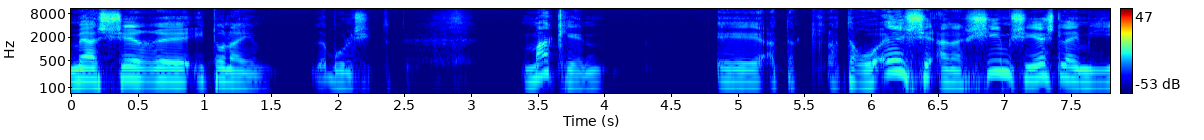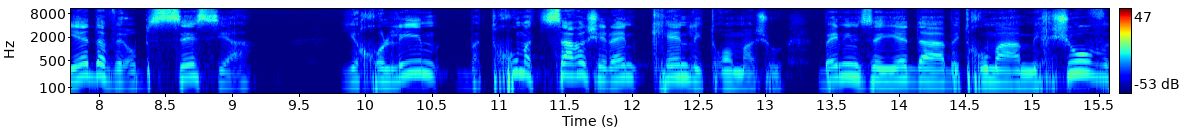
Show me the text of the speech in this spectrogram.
מאשר אה, עיתונאים. זה בולשיט. מה כן? אה, אתה, אתה רואה שאנשים שיש להם ידע ואובססיה יכולים בתחום הצר שלהם כן לתרום משהו, בין אם זה ידע בתחום המחשוב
